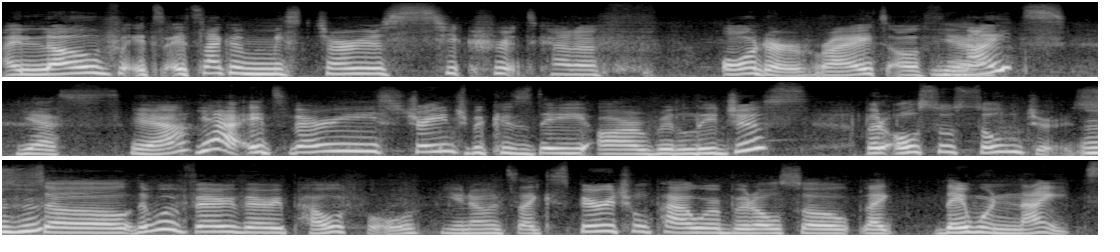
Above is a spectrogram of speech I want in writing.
I love it's it's like a mysterious secret kind of order, right? Of Yeah. knights. Yes. Yeah. Yeah, it's very strange because they are religious but also soldiers. Mm-hmm. So they were very, very powerful. You know, it's like spiritual power, but also like they were knights.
